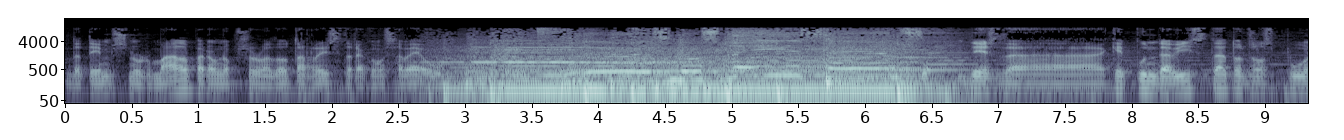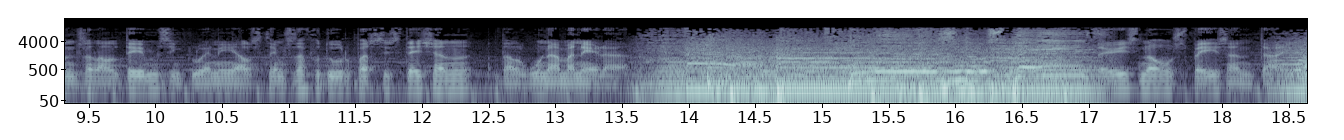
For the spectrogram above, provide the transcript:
de temps normal per a un observador terrestre, com sabeu. There's no space Des d'aquest punt de vista, tots els punts en el temps, incloent-hi els temps de futur, persisteixen d'alguna manera. There is no space and time.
